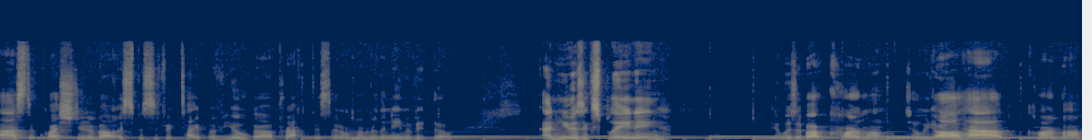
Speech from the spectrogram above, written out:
asked a question about a specific type of yoga practice. I don't remember the name of it though. And he was explaining it was about karma. So, we all have karma.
